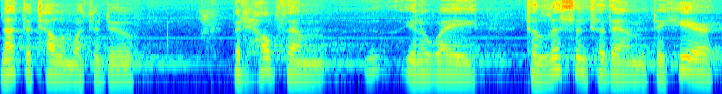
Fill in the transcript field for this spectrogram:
not to tell them what to do, but help them in a way to listen to them, to hear,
